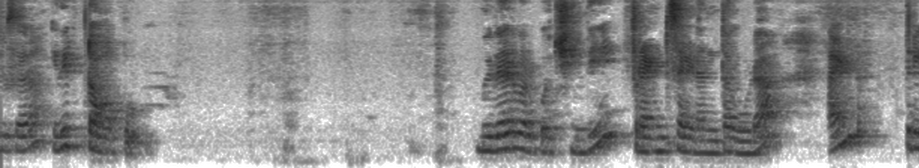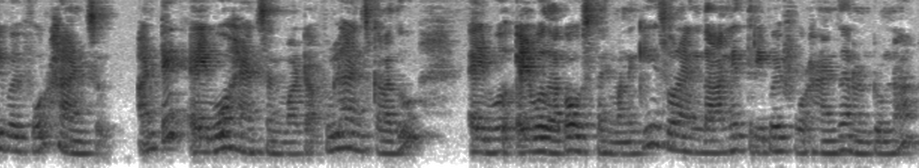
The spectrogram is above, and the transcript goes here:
చూసారా? ఇది టాప్. మిర్రర్ వరకు వచ్చింది ఫ్రంట్ సైడ్ అంతా కూడా. And three by four hands. అంటే ఎల్బో హ్యాండ్స్ అనమాట ఫుల్ హ్యాండ్స్ కాదు ఎల్బో ఎల్బో దాకా వస్తాయి మనకి. సో నేను దాన్ని త్రీ బై ఫోర్ హ్యాండ్స్ అని అంటున్నా.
